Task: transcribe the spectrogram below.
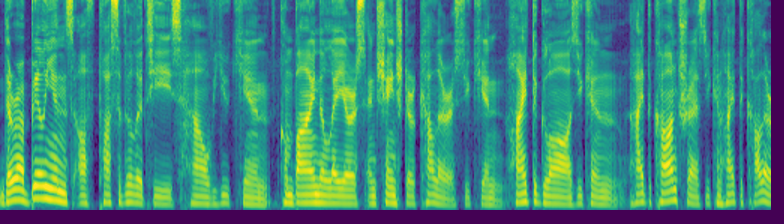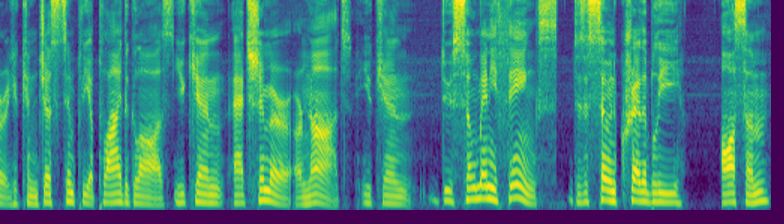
There are billions of possibilities how you can combine the layers and change their colors. You can hide the gloss, you can hide the contrast, you can hide the color, you can just simply apply the gloss, you can add shimmer or not. You can do so many things. This is so incredibly awesome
